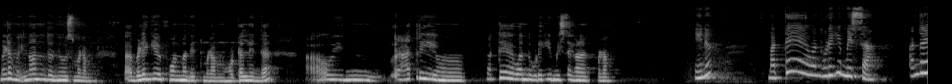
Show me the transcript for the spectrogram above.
ಮೇಡಮ್ ಇನ್ನೊಂದು ನ್ಯೂಸ್ ಮೇಡಮ್. ಬೆಳಿಗ್ಗೆ ಫೋನ್ ಬಂದಿತ್ತು ಮೇಡಮ್ ಹೋಟೆಲಿಂದ ರಾತ್ರಿ ಮತ್ತೆ ಒಂದು ಹುಡುಗಿ ಮಿಸ್ ಆಗ ಮೇಡಮ್. ಏನು? ಮತ್ತೆ ಒಂದು ಹುಡುಗಿ ಮಿಸ್ಸಾ ಅಂದ್ರೆ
